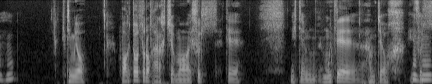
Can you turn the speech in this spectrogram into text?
Аа. Тийм юу? Богдуул руу гарах ч юм уу? Эсвэл тэ нэг тийм музей хамт явах эсвэл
